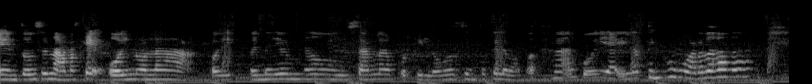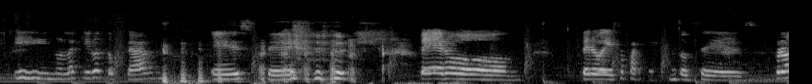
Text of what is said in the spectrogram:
Entonces, nada más que hoy no la, hoy, hoy me dio miedo usarla porque luego siento que le va a pasar algo y ahí la tengo guardada y no la quiero tocar. este, pero, pero esa parte. Entonces, pero,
